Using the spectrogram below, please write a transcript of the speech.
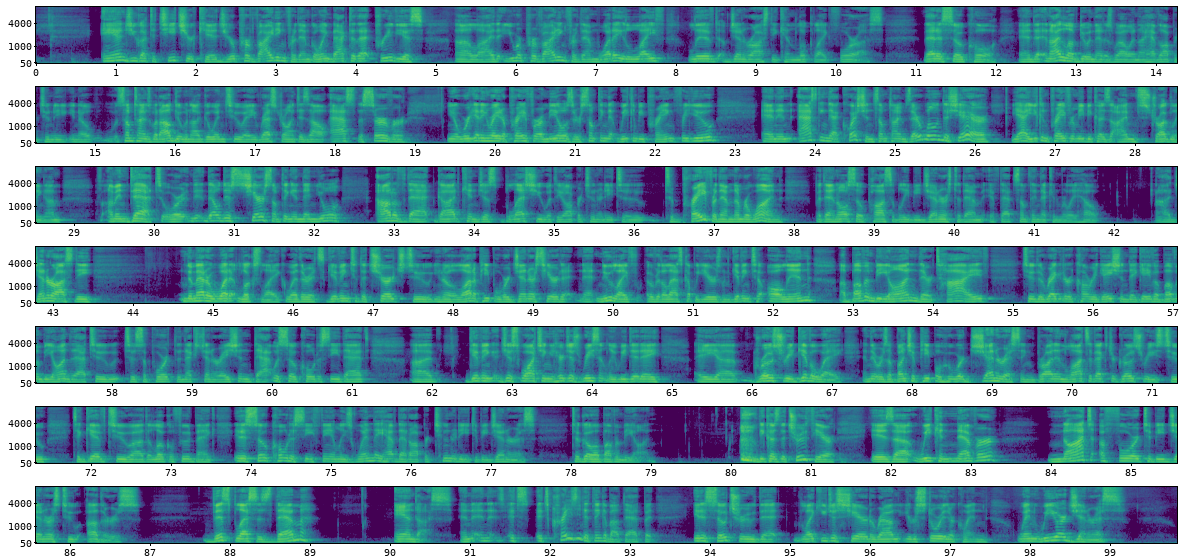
and you got to teach your kids, you're providing for them, going back to that previous uh, lie, that you were providing for them what a life lived of generosity can look like for us. That is so cool, and and I love doing that as well. And I have the opportunity, you know, sometimes what I'll do when I go into a restaurant is I'll ask the server, you know, we're getting ready to pray for our meal. Is there something that we can be praying for you? And in asking that question, sometimes they're willing to share, yeah, you can pray for me because I'm struggling. I'm I'm in debt, or they'll just share something, and then you'll out of that, God can just bless you with the opportunity to to pray for them. Number one, but then also possibly be generous to them if that's something that can really help. Uh, generosity no matter what it looks like, whether it's giving to the church, to you know, a lot of people were generous here at, New Life over the last couple years when giving to All In, above and beyond their tithe to the regular congregation. They gave above and beyond that to to support the next generation. That was so cool to see that. Uh, giving, just watching here, just recently, we did a a uh, grocery giveaway, and there was a bunch of people who were generous and brought in lots of extra groceries to to give to uh, the local food bank. It is so cool to see families when they have that opportunity to be generous to go above and beyond. because the truth here is, uh, we can never not afford to be generous to others. This blesses them and us, and and it's it's, crazy to think about that, but it is so true that, like you just shared around your story there, Quentin, when we are generous,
